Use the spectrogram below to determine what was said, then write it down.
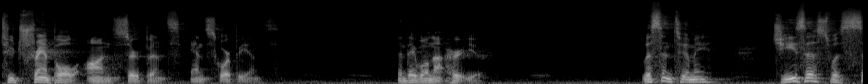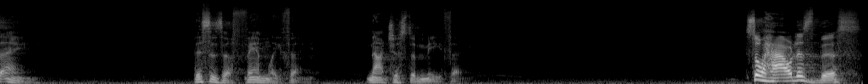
to trample on serpents and scorpions and they will not hurt you. Listen to me. Jesus was saying, this is a family thing, not just a me thing. So, how does this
